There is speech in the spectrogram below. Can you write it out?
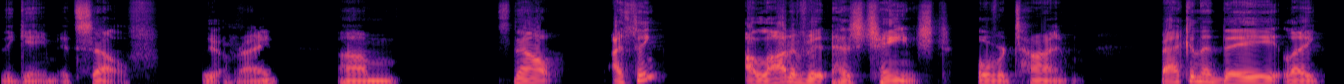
the game itself yeah. right? Um now i think a lot of it has changed over time. Back in the day like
